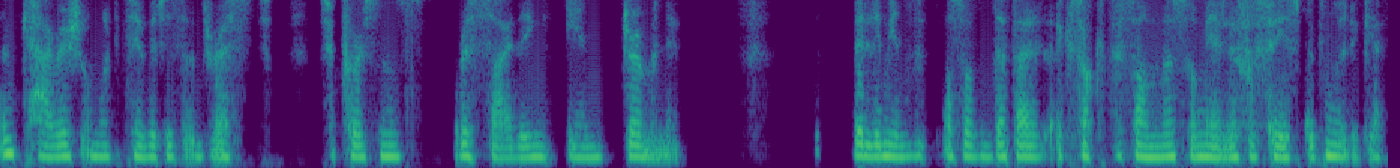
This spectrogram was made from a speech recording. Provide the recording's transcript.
and carries on activities addressed to persons residing in Germany. Veldig mye, altså dette er eksakt det samme som gjelder for Facebook Norge.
